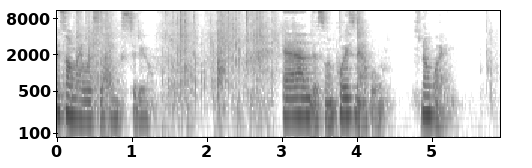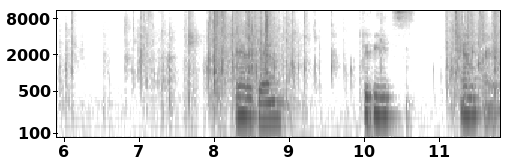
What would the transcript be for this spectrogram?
it's on my list of things to do. And this one, Poison Apple, Snow White. And again, the beads and the Kreinik.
